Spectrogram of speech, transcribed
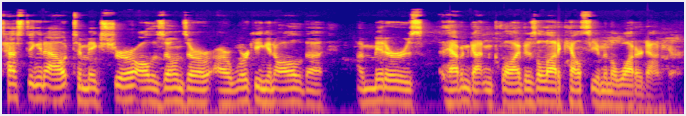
testing it out to make sure all the zones are, are working and all the emitters haven't gotten clogged. There's a lot of calcium in the water down here.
